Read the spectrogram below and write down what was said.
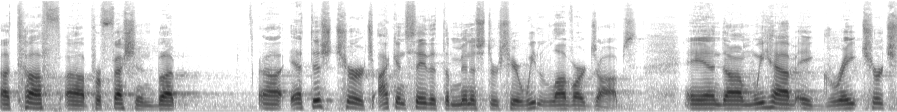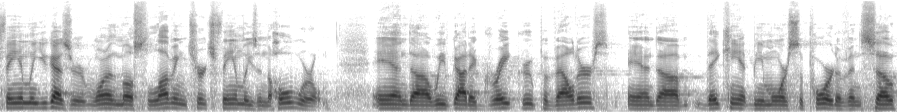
a tough uh, profession. But uh, at this church, I can say that the ministers here, we love our jobs. And um, we have a great church family. You guys are one of the most loving church families in the whole world. And uh, we've got a great group of elders, and uh, they can't be more supportive. And so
